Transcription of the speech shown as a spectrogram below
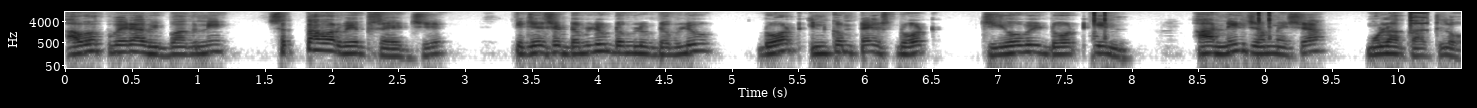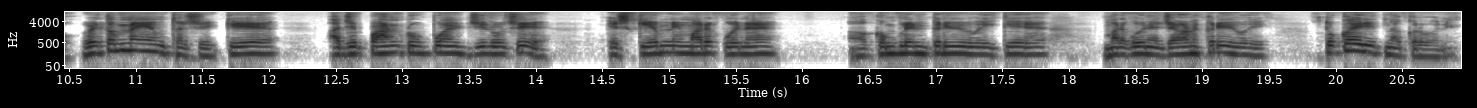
આવકવેરા વિભાગની સત્તાવાર વેબસાઇટ છે, કે જે છે W W W dot income tax dot G O V dot in આની જ હંમેશા મુલાકાત લો. હવે તમને એમ થશે કે આ જે પાન ટુ પોઈન્ટ ઝીરો છે, એ સ્કેમની મારે કોઈને કમ્પ્લેન કરવી હોય કે મારે કોઈને જાણ કરવી હોય, તો કઈ રીતના કરવાની?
